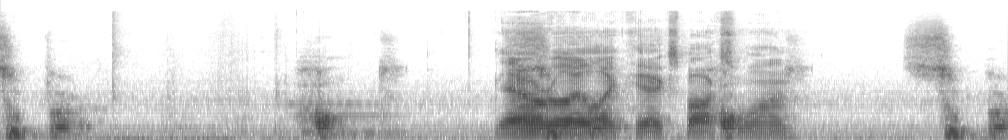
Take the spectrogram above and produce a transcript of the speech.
Super hot. They don't really like the Xbox One. Super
